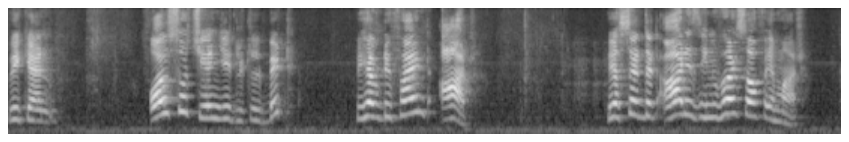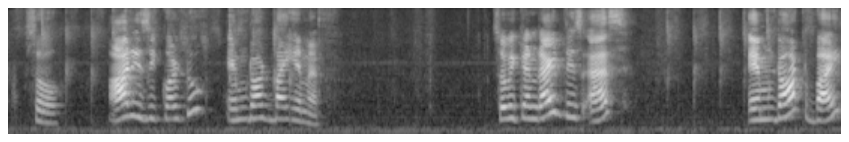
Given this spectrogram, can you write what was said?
we can also change it little bit. We have defined R. We have said that R is inverse of MR. So, R is equal to m naught by mf. So, we can write this as m naught by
